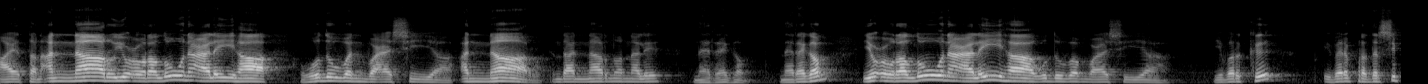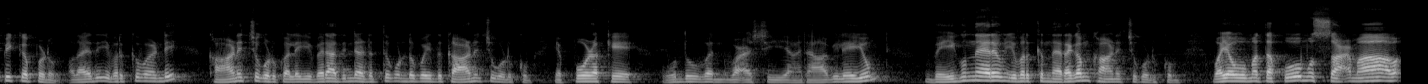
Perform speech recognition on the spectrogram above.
ആയത്താണ്. അന്നാർ യുറലൂന അലൈഹ ഉദുവൻ വഅശിയ അന്നാർ. എന്താ അന്നാർ എന്ന് പറഞ്ഞാൽ? നരകം. നരകം. യുറലൂന അലൈഹ ഉദുവൻ വഅശിയ ഇവർക്ക് ഇവരെ പ്രദർശിപ്പിക്കപ്പെടും. അതായത് ഇവർക്ക് വേണ്ടി കാണിച്ചു കൊടുക്കും. അല്ലെങ്കിൽ ഇവരതിന്റെ അടുത്ത് കൊണ്ടുപോയി ഇത് കാണിച്ചു കൊടുക്കും. എപ്പോഴൊക്കെ? ഉദുവൻ വഅശിയ രാവിലെയും വൈകുന്നേരവും ഇവർക്ക് നരകം കാണിച്ചു കൊടുക്കും. വയോമ തക്കൂമുസ്സമാ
